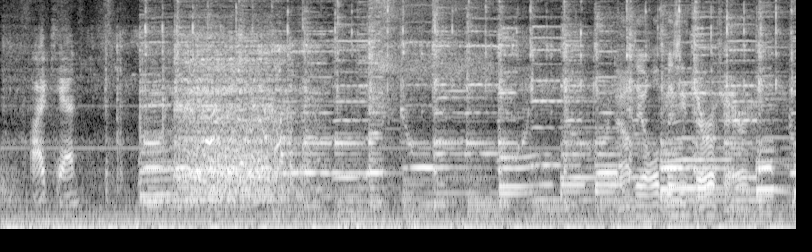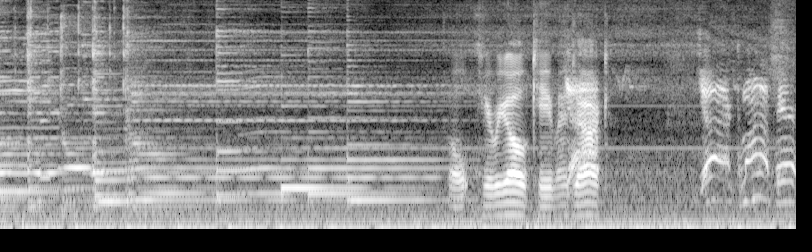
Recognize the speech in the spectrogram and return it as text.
I can. Now the old busy thoroughfare. Oh, here we go, Caveman Jack. Jack. Jack, come on up here.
